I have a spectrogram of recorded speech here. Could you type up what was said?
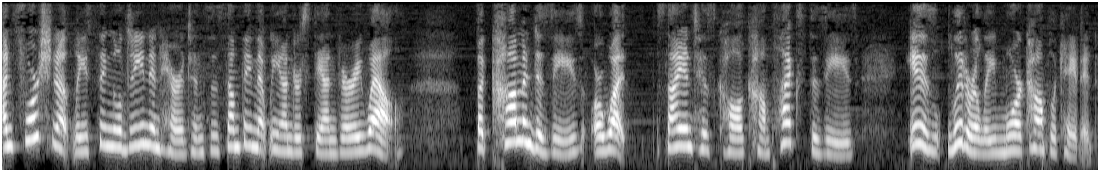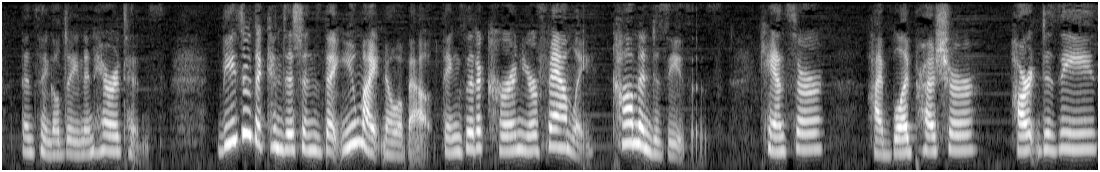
Unfortunately, single gene inheritance is something that we understand very well. But common disease, or what scientists call complex disease, is literally more complicated than single gene inheritance. These are the conditions that you might know about, things that occur in your family, common diseases, cancer, high blood pressure, heart disease,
